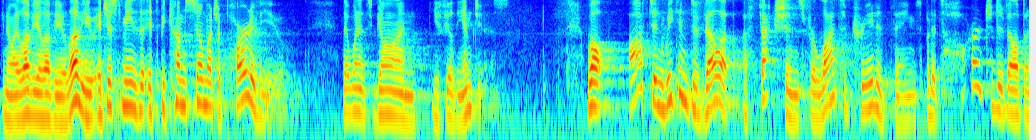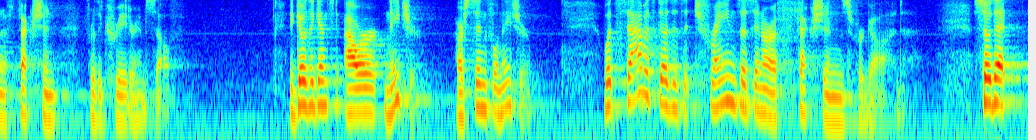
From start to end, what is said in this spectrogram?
You know, I love you, I love you, I love you. It just means that it's become so much a part of you that when it's gone, you feel the emptiness. Well, often we can develop affections for lots of created things, but it's hard to develop an affection for the Creator Himself. It goes against our nature, our sinful nature. What Sabbath does is it trains us in our affections for God so that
